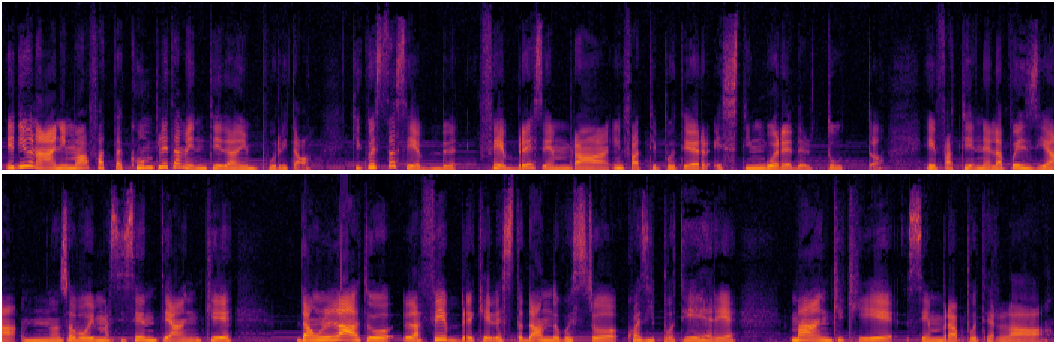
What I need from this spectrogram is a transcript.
e di un'anima fatta completamente da impurità, che questa seb- febbre sembra infatti poter estinguere del tutto. E infatti nella poesia, non so voi, ma si sente anche da un lato la febbre che le sta dando questo quasi potere, ma anche che sembra poterla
